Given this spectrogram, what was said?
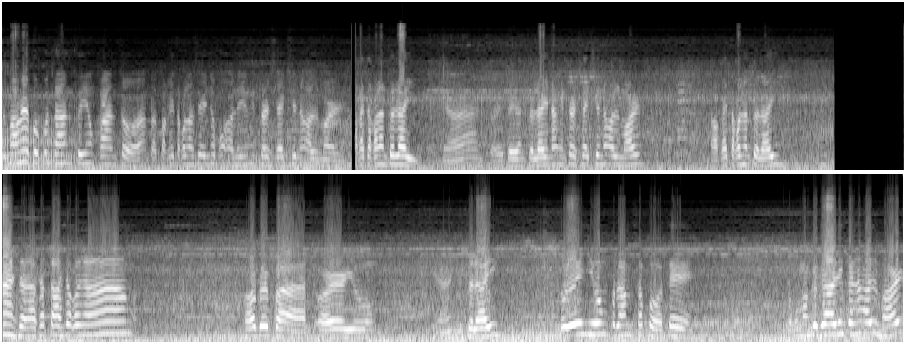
So mamaya pupuntahan ko yung kanto. Ha? Papakita ko lang sa inyo kung ano yung intersection ng Almar. Pakita ko ng tulay. Yan. So ito yung tulay ng intersection ng Almar. Pakita ko ng tulay. Yan. So nasa taas ako ng overpass or yung yan, yung tulay. So yun yung from Sapote. So kung manggagaling ka ng Almar,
